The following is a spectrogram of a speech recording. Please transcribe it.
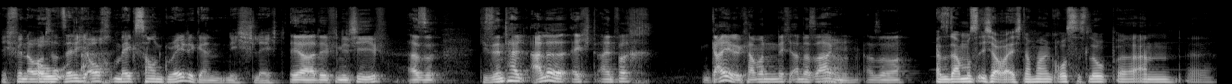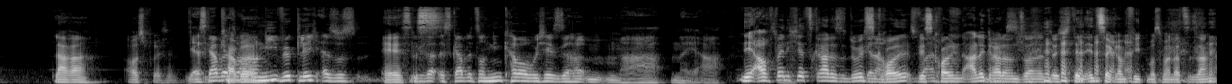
Ich finde aber Oh. tatsächlich auch Make Sound Great Again nicht schlecht. Ja, definitiv. Also, die sind halt alle echt einfach geil, kann man nicht anders sagen. Also, Also da muss ich auch echt noch mal ein großes Lob äh, an äh, Lara aussprechen. Ja, es gab jetzt Cover. auch noch nie wirklich, also es, es gesagt, ist, es gab jetzt noch nie ein Cover, wo ich jetzt gesagt habe, mm, ah, naja. nee, auch wenn ich jetzt gerade so durchscroll, Genau, wir scrollen alle gerade nice. unser, durch den Instagram-Feed, muss man dazu sagen.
